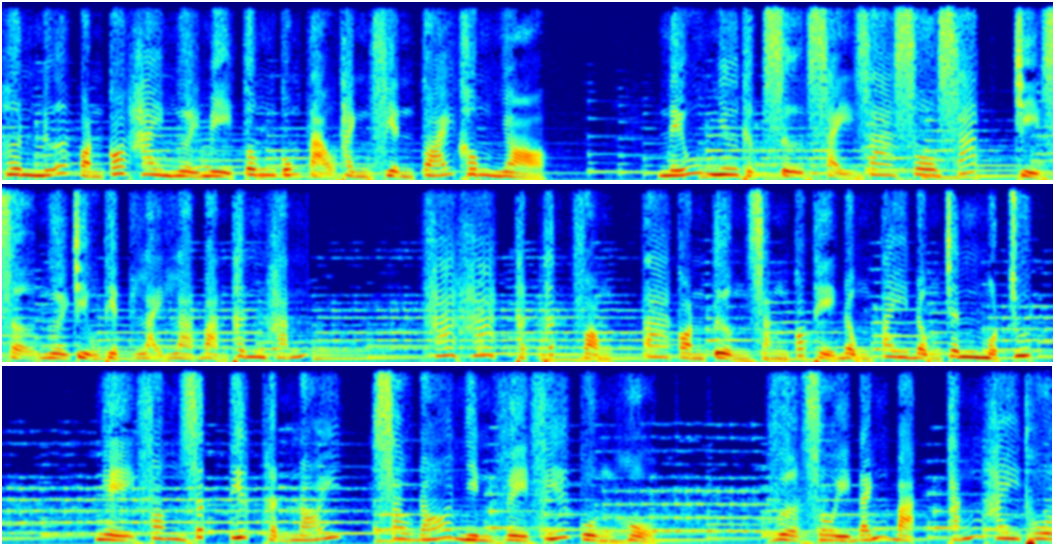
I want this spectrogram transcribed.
Hơn nữa còn có hai người Mỹ Tông cũng tạo thành phiền toái không nhỏ Nếu như thực sự xảy ra xô xát Chỉ sợ người chịu thiệt lại là bản thân hắn Ha ha, thật thất vọng, ta còn tưởng rằng có thể động tay động chân một chút. Nghệ Phong rất tiếc thận nói, sau đó nhìn về phía cuồng hổ. Vừa rồi đánh bạc, thắng hay thua.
